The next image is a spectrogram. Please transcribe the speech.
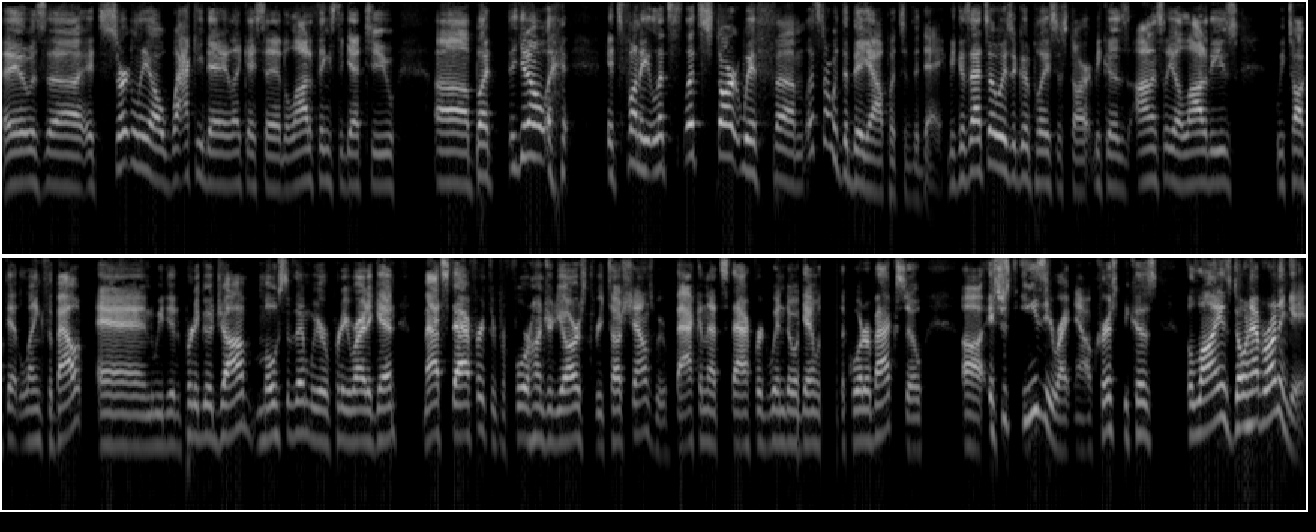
it was uh it's certainly a wacky day like I said, a lot of things to get to. Uh but you know, it's funny. Let's let's start with um let's start with the big outputs of the day because that's always a good place to start because honestly a lot of these we talked at length about and we did a pretty good job. Most of them we were pretty right again. Matt Stafford threw for 400 yards, three touchdowns. We were back in that Stafford window again with the quarterback. So uh it's just easy right now, Chris, because the Lions don't have a running game.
